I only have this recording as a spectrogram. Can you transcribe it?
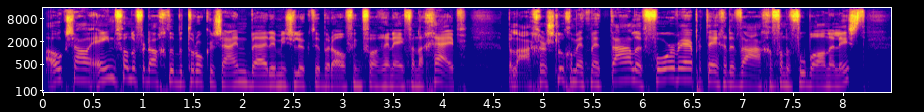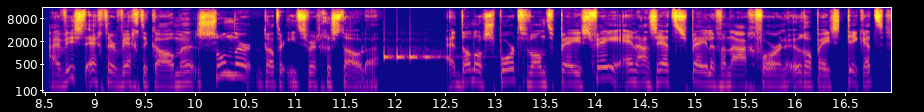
Ook zou een van de verdachten betrokken zijn bij de mislukte beroving van René van der Gijp. Belagers sloegen met metalen voorwerpen tegen de wagen van de voetbalanalist. Hij wist echter weg te komen zonder dat er iets werd gestolen. En dan nog sport, want PSV en AZ spelen vandaag voor een Europees ticket.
